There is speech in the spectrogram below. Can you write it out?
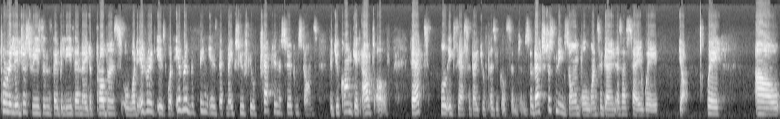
for religious reasons, they believe they made a promise or whatever it is, whatever the thing is that makes you feel trapped in a circumstance that you can't get out of, that will exacerbate your physical symptoms. So that's just an example, once again, as I say, where, yeah, where our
